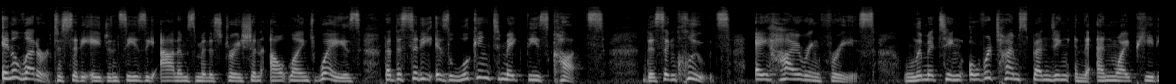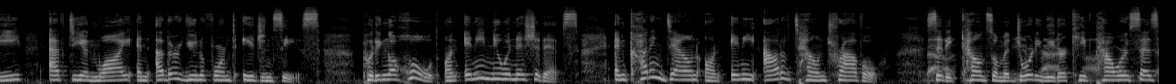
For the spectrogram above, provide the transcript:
In a letter to city agencies, the Adams administration outlined ways that the city is looking to make these cuts. This includes a hiring freeze, limiting overtime spending in the NYPD, FDNY, and other uniformed agencies, putting a hold on any new initiatives, and cutting down on any out of town travel. City Council Majority Leader Keith Powers says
